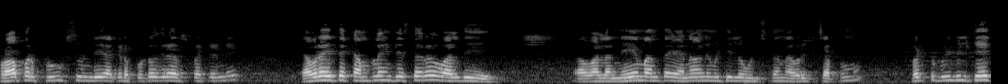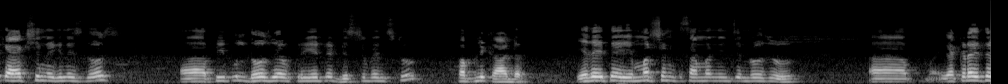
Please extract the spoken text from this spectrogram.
ప్రాపర్ ప్రూఫ్స్ ఉండి అక్కడ ఫోటోగ్రాఫ్స్ పెట్టండి. ఎవరైతే కంప్లైంట్ ఇస్తారో వాళ్ళది వాళ్ళ నేమ్ అంతా ఎనానిమిటీలో ఉంచుతాం ఎవరికి చెప్పము. But we will take action against those people those have created disturbance to public order ఏదైతే ఇమ్మర్షన్కి సంబంధించిన రోజు ఎక్కడైతే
